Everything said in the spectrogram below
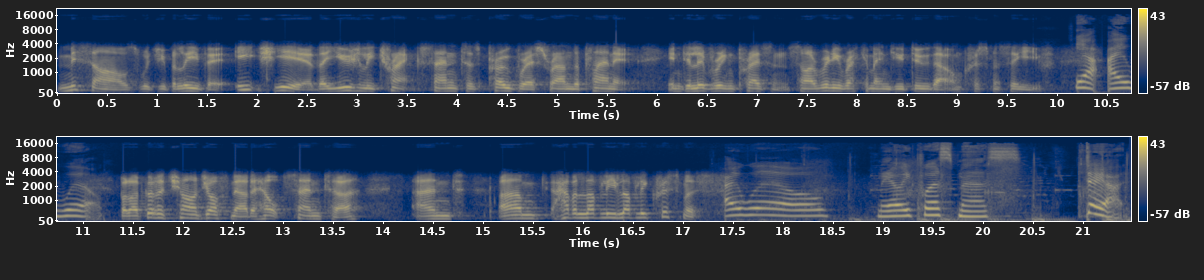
missiles, would you believe it, each year they usually track Santa's progress around the planet in delivering presents. So I really recommend you do that on Christmas Eve. Yeah, I will. But I've got to charge off now to help Santa and um, have a lovely, lovely Christmas. I will. Merry Christmas. Dad,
